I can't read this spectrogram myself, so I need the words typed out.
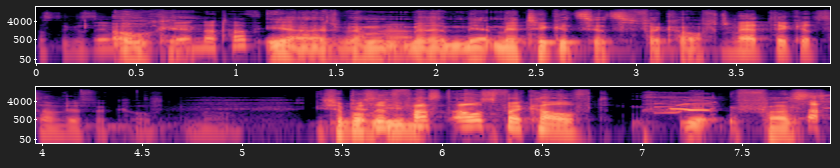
Hast du gesehen, was okay. ich geändert habe? Ja, wir haben ja. Mehr, mehr, Tickets jetzt verkauft. Mehr Tickets haben wir verkauft, genau. Ich wir sind fast ausverkauft. Ja, fast.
